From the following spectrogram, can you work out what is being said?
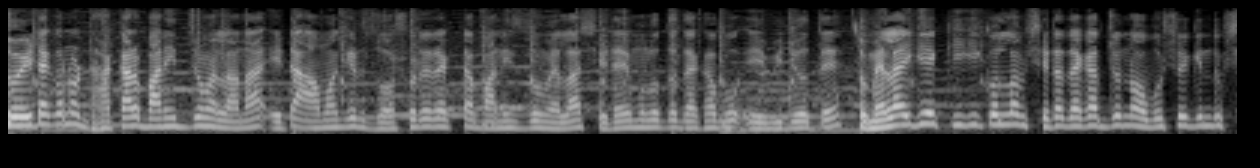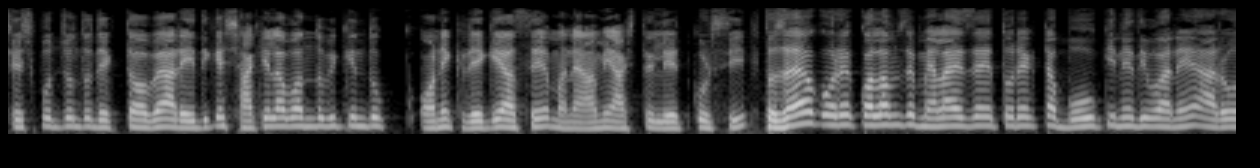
তো এটা কোনো ঢাকার বাণিজ্য মেলা না, এটা আমাদের যশোরের একটা বাণিজ্য মেলা, সেটাই মূলত দেখাবো এই ভিডিওতে। তো মেলায় গিয়ে কি কি করলাম সেটা দেখার জন্য অবশ্যই কিন্তু শেষ পর্যন্ত দেখতে হবে। আর এইদিকে শাকিলা বান্ধবী কিন্তু অনেক রেগে আছে মানে আমি আসতে লেট করছি। তো যাই হোক, ওরে কলাম যে মেলায় যায়, তোর একটা বউ কিনে দিবানে, আর ও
